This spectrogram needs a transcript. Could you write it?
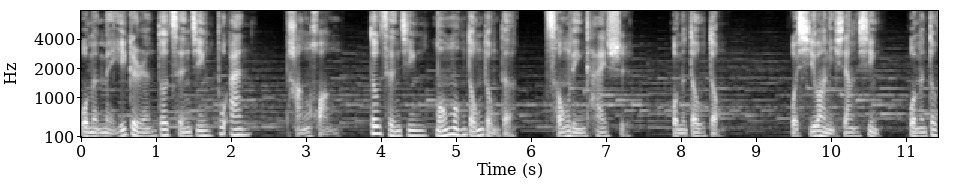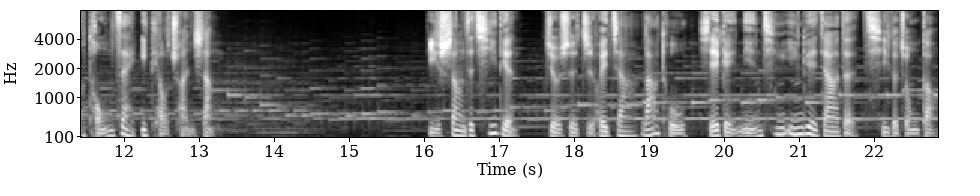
我们每一个人都曾经不安、彷徨，都曾经懵懵懂懂的从零开始。我们都懂。我希望你相信，我们都同在一条船上。以上这七点。就是指挥家拉图写给年轻音乐家的七个忠告。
